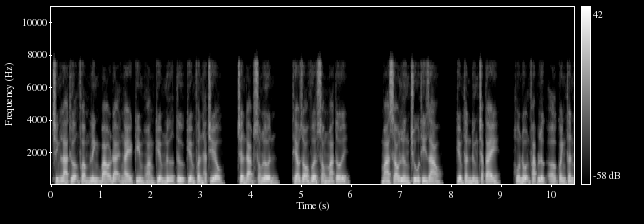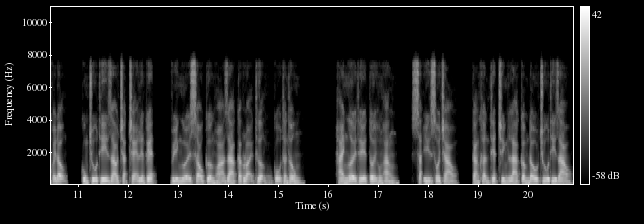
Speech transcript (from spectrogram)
chính là thượng phẩm linh bảo đại ngày kim hoàng kiếm nữ tử kiếm phân hắc chiều, chân đạp sóng lớn, theo gió vượt sóng mà tới. Mà sau lưng Chu Thi giao, kiếm thần đứng chắp tay, hỗn độn pháp lực ở quanh thân khuấy động, cùng Chu Thi giao chặt chẽ liên kết, vì người sau cường hóa ra các loại thượng cổ thần thông. Hai người thế tới hung hăng, sắc ý sôi trào, càng khẩn thiết chính là cầm đầu Chu Thi Giao,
